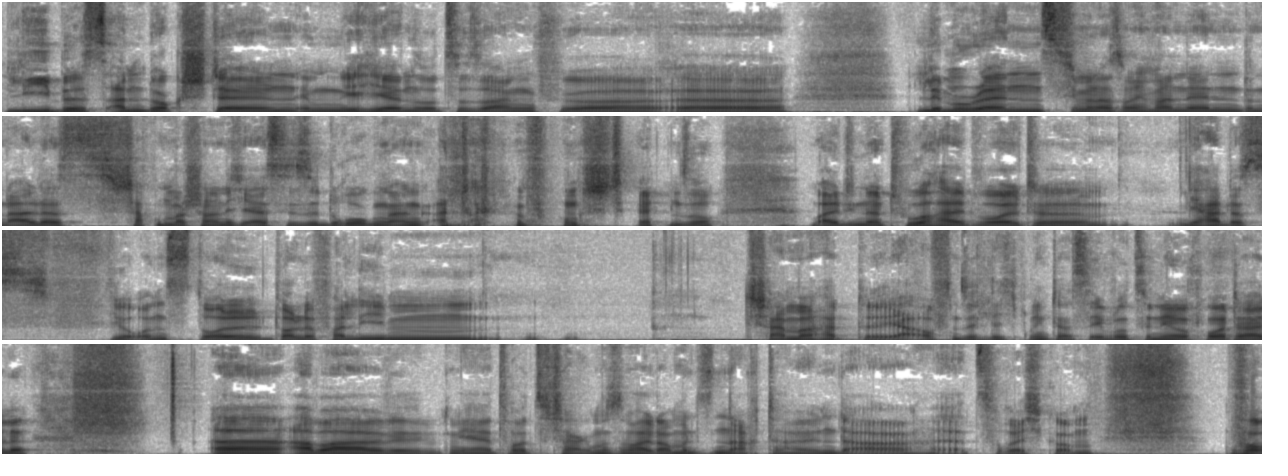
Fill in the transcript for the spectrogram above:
Liebesandockstellen im Gehirn sozusagen für äh, Limerence, wie man das manchmal nennt, und all das schaffen wahrscheinlich erst diese Drogenanknüpfungsstellen so, weil die Natur halt wollte, ja, dass wir uns doll, dolle verlieben. Scheinbar hat, ja, offensichtlich bringt das evolutionäre Vorteile. Äh, aber ja, jetzt heutzutage müssen wir halt auch mit diesen Nachteilen da äh, zurechtkommen. Bevor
